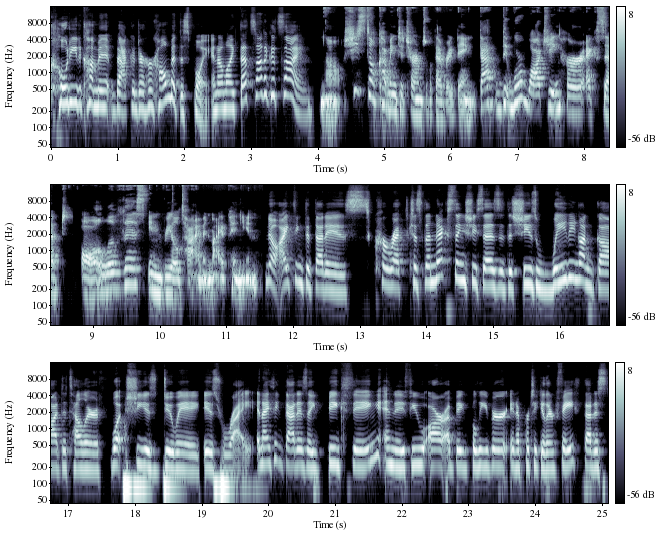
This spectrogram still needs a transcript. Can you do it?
Kody to come in back into her home at this point. And I'm like, that's not a good sign. No, she's still coming to terms with everything. That we're watching her accept all of this in real time, in my opinion. No, I think that that is correct because the next thing she says is that she's waiting on God to tell her if what she is doing is right. And I think that is a big thing. And if you are a big believer in a particular faith, that is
